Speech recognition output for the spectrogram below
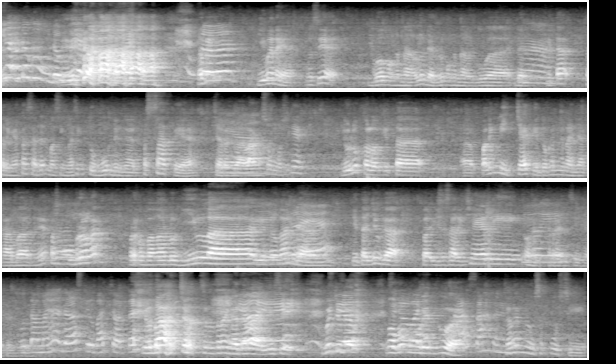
iya udah gue udah gue ya Tapi gimana ya? Maksudnya gue mengenal lu dan lu mengenal gue dan Nah. kita ternyata sadar masing-masing tumbuh dengan pesat ya, cara Iya. nggak langsung. Maksudnya dulu kalau kita uh, paling di chat gitu kan nanya kabar, ternyata pas Yoi. ngobrol kan perkembangan lu gila Iya, gitu kan gila dan ya. Kita juga bisa saling sharing. Wah, Yoi. keren sih, keren. utamanya adalah skill bacot ya Skill bacot sebenarnya nggak ada lagi sih. Gue juga ngomong ke murid gue, kalian nggak usah pusing.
